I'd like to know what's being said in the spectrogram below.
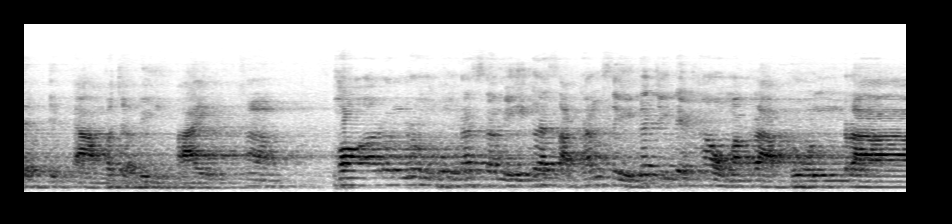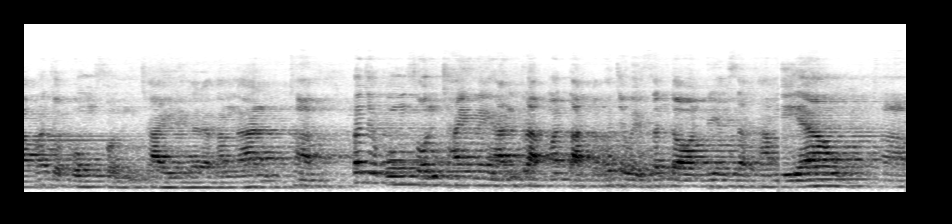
ด็จติดตามพระเจ้าวิ่งไป ครับพออรุณรุ่งพุ่งรัศมีกษัตริย์ทั้งสี่ก็จึงได้เข้ามากราบทูลราพระเจ้ากรุงสนชัยในขณะครั้งนั้นครับพระเจ้ากรุงสนชัยไม่หันกลับมาตัดกับพระเจ้าเวสสันดรเพียงสักคำเดียวครับ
